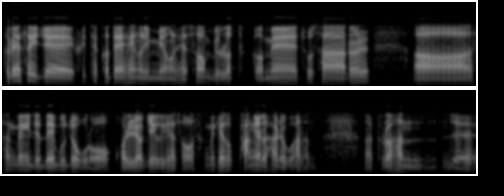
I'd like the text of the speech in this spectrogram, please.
그래서 이제 휘테커 대행을 임명을 해서 뮬러 특검의 조사를 어 상당히 이제 내부적으로 권력에 의해서 상당히 계속 방해를 하려고 하는 어, 그러한 이제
